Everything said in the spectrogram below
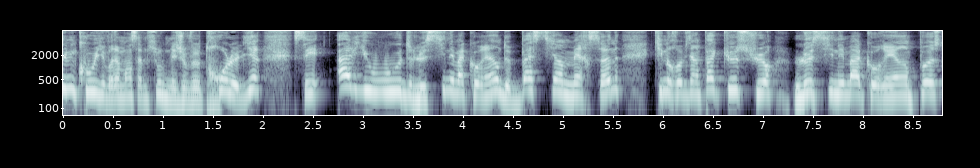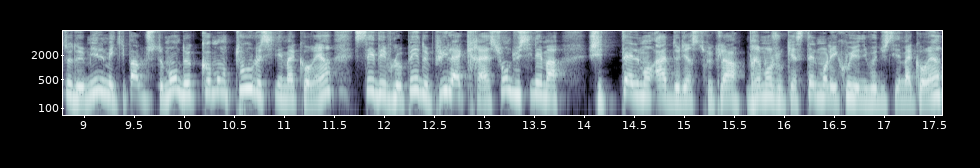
une couille, vraiment, ça me saoule, mais je veux trop le lire. C'est Hollywood, le cinéma coréen de Bastien Merson, qui ne revient pas que sur le cinéma coréen post-2000, mais qui parle justement de comment tout le cinéma coréen s'est développé depuis la création du cinéma. J'ai tellement hâte de lire ce truc-là. Vraiment, je vous casse tellement les couilles au niveau du cinéma coréen,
